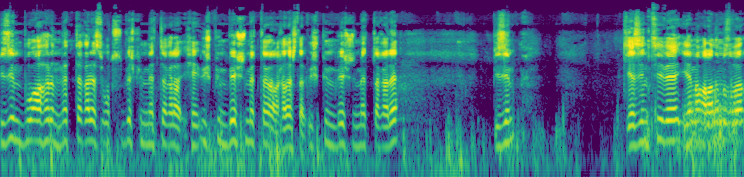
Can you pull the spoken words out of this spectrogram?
Bizim bu ahırın metrekaresi 35 bin metrekare, şey 3500 metrekare arkadaşlar. 3500 metrekare bizim gezinti ve yeme alanımız var.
